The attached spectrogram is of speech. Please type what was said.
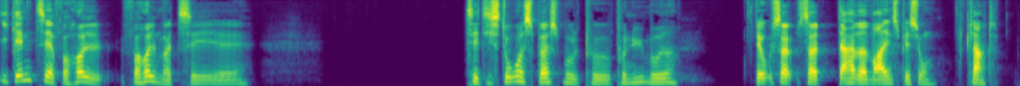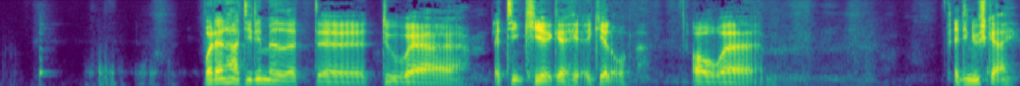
igen til at forholde, forholde mig til, øh, til de store spørgsmål på, på nye måder. Jo, så, så der har været meget inspiration, klart. Hvordan har de det med, at øh, du er, at din kirke er her i Gellerup, og øh, er de nysgerrige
